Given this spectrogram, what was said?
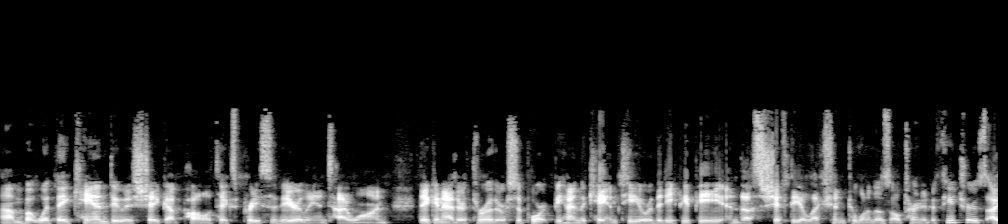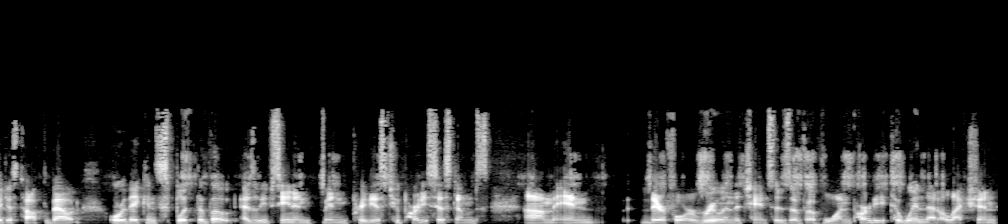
Um, but what they can do is shake up politics pretty severely in Taiwan. They can either throw their support behind the KMT or the DPP and thus shift the election to one of those alternative futures I just talked about, or they can split the vote as we've seen in, in previous two party systems um, and therefore ruin the chances of, of one party to win that election.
